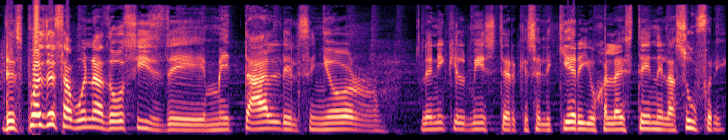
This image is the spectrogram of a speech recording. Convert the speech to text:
Después de esa buena dosis de metal del señor Lenny Kilmister que se le quiere y ojalá esté en el azufre,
